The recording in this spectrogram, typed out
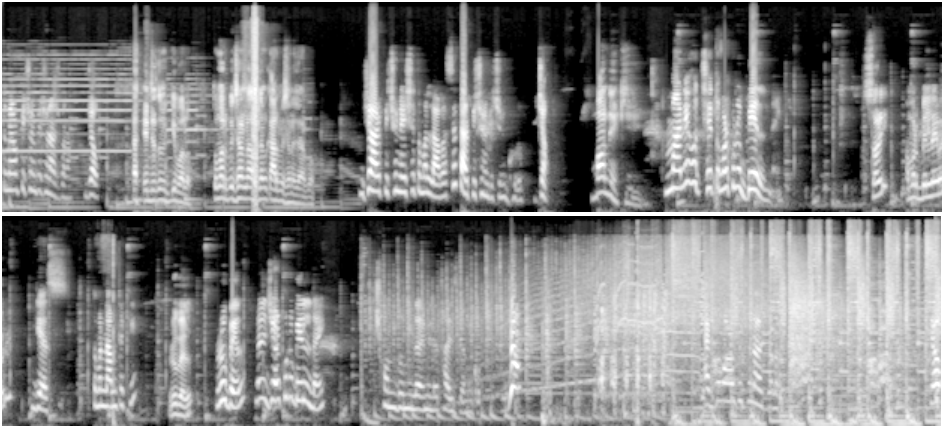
তুমি আমার পিছনে পিছনে আসবে না। যাও। এটা তুমি কি বলো? তোমার পিছনে না আসলে আমি কার পিছনে যাব? যার পিছনে এসে তোমার লাভ আছে তার পিছনে পিছনে ঘুরো। যাও। মানে কি? মানে হচ্ছে তোমার কোনো বেল নাই। সরি আমার বেল নাই মানে? ইয়েস তোমার নামটা কি? রুবেল। রুবেল? মানে যার কোনো বেল নাই। ছন্দ মিলায় মিলে ফাইজলামি করতেছে। যাও! একদম আমার পিছনে আসবে না। যাও!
